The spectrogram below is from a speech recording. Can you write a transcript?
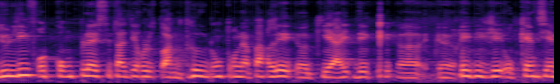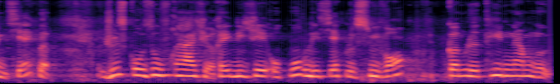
du livre complet, c'est-à-dire le Toàn Thư dont on a parlé, euh, qui a été euh, euh, rédigé au XVe siècle, jusqu'aux ouvrages rédigés au cours des siècles suivants, comme le Thi Nam.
